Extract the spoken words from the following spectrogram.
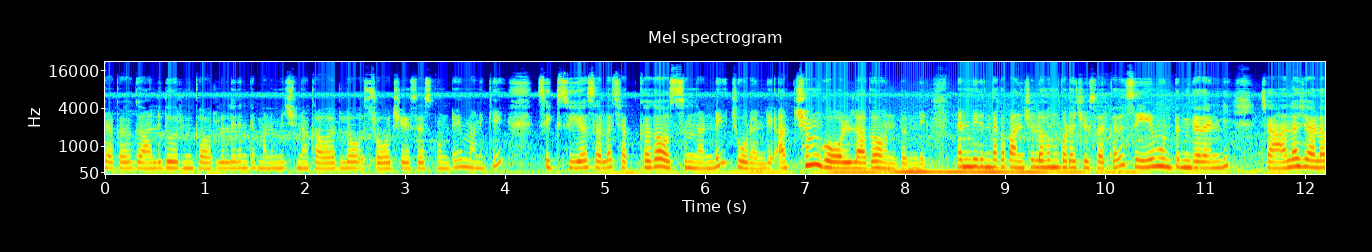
చక్కగా గాలి దూరిన కవర్లో లేదంటే మనం ఇచ్చిన కవర్లో స్టోర్ చేసేసుకుంటే మనకి సిక్స్ ఇయర్స్ అలా చక్కగా వస్తుందండి. చూడండి. అచ్చం గోల్డ్ లాగా ఉంటుంది. అండ్ మీరు ఇందాక పంచలోహం కూడా చూసారు కదా సేమ్ ఉంటుంది కదండి. చాలా చాలా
